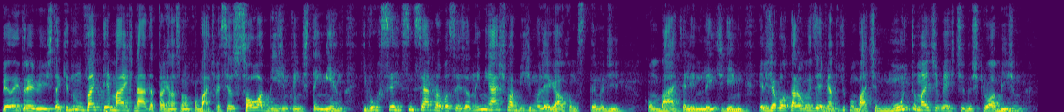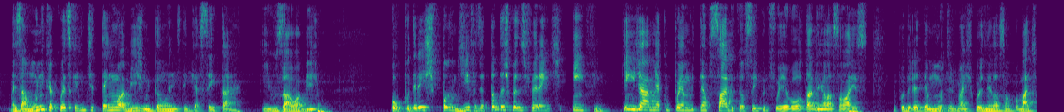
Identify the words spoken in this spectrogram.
Pela entrevista que não vai ter mais nada para relação ao combate, vai ser só o abismo que a gente tem mesmo. Que vou ser sincero para vocês, eu nem acho o abismo legal como sistema de combate ali no late game. Eles já botaram alguns eventos de combate muito mais divertidos que o abismo, mas a única coisa que a gente tem é o abismo, então a gente tem que aceitar e usar o abismo. Pô, poderia expandir, fazer tantas coisas diferentes. Enfim, quem já me acompanha há muito tempo sabe que eu sempre fui revoltado em relação a isso. Eu poderia ter muitas mais coisas em relação ao combate.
